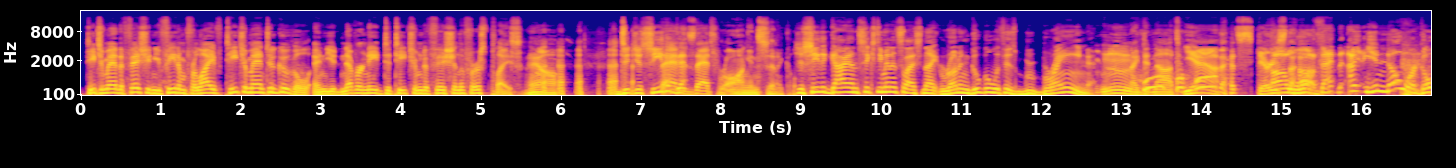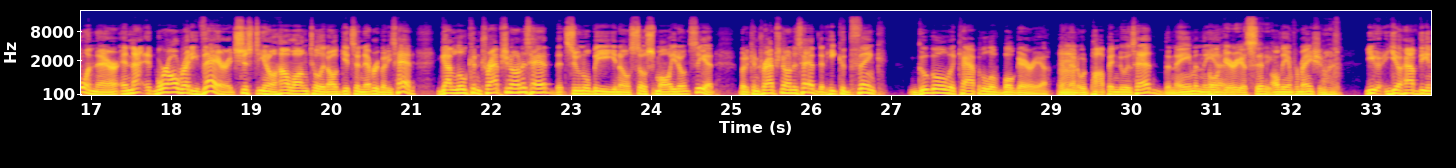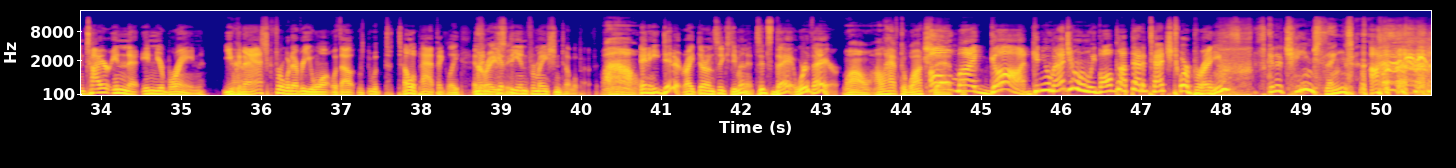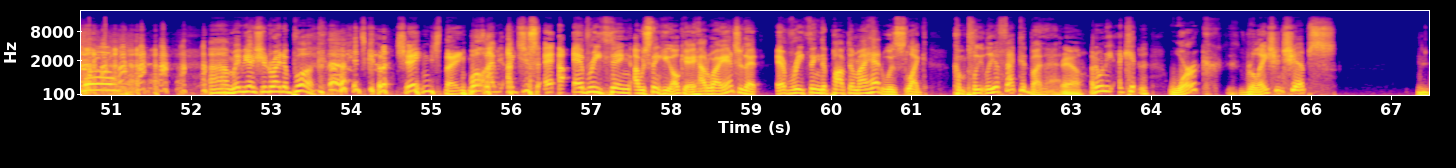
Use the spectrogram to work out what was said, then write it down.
Teach a man to fish and you feed him for life. Teach a man to Google and you'd never need to teach him to fish in the first place. Now, did you see the That guy, is, that's wrong and cynical. Did you see the guy on 60 Minutes last night running Google with his brain? Mm, I did not. Yeah. That's scary Oh, stuff. well, that I, you know we're going there, and that we're already there. It's just you know how long till it all gets into everybody's head. Got a little contraption on his head that soon will be you know so small you don't see it, but a contraption on his head that he could think Google the capital of Bulgaria, and then it would pop into his head the name and the uh. Bulgaria city. all the information. You you have the entire internet in your brain. You can ask for whatever you want without with, telepathically, and then get the information telepathically. Wow. And he did it right there on 60 Minutes. It's there. We're there. Wow. I'll have to watch that. Oh my God! Can you imagine when we've all got that attached to our brains? It's going to change things. uh, maybe I should write a book. it's gonna change things. Well, I, I just uh, everything. I was thinking, okay, how do I answer that? Everything that popped in my head was like completely affected by that. Yeah. I don't. I can't work, relationships,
